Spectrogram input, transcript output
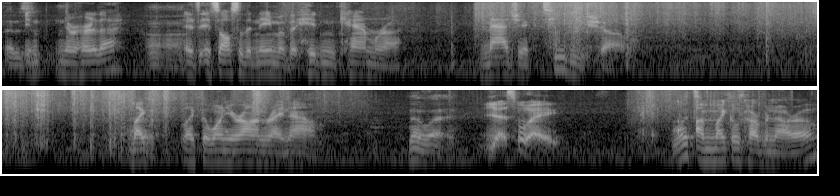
that is You never heard of that? Uh-uh. It's, it's also the name of a hidden camera magic TV show. Like like the one you're on right now. no way Yes, way. what I'm Michael Carbonaro,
